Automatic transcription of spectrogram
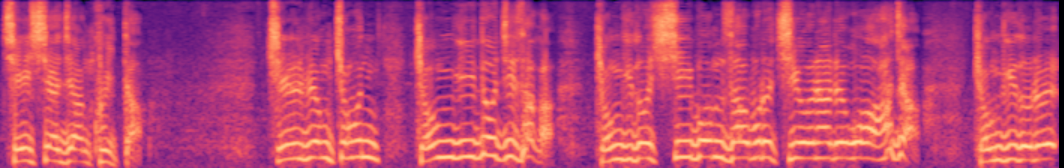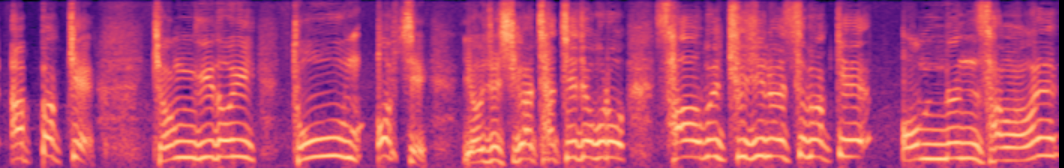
제시하지 않고 있다. 질병청은 경기도지사가 경기도 시범사업으로 지원하려고 하자 경기도를 압박해 경기도의 도움 없이 여주시가 자체적으로 사업을 추진할 수밖에 없는 상황을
